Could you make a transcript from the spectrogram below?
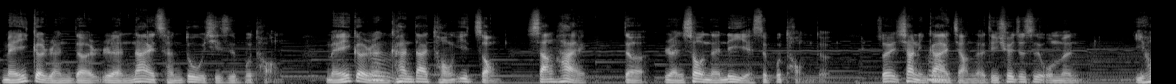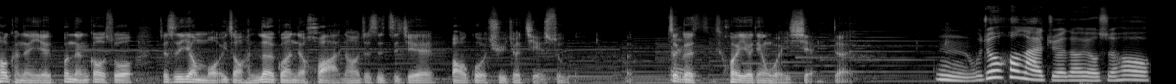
每一个人的忍耐程度其实不同，每一个人看待同一种伤害的忍受能力也是不同的。所以像你刚才讲的，的确就是我们。以后可能也不能够说，就是用某一种很乐观的话，然后就是直接包过去就结束了，呃，这个会有点危险。对，嗯，我就后来觉得有时候，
